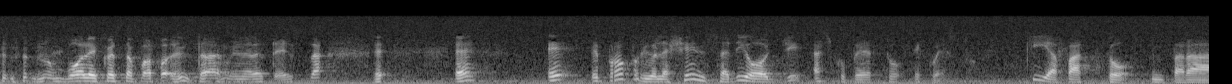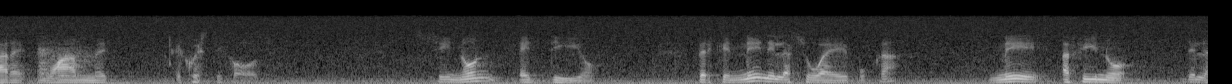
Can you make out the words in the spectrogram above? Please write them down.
non vuole questa parola entrarmi nella testa, eh, eh, e, e proprio la scienza di oggi ha scoperto è questo chi ha fatto imparare Muhammad e queste cose? Se non è Dio, perché né nella sua epoca né a fino della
